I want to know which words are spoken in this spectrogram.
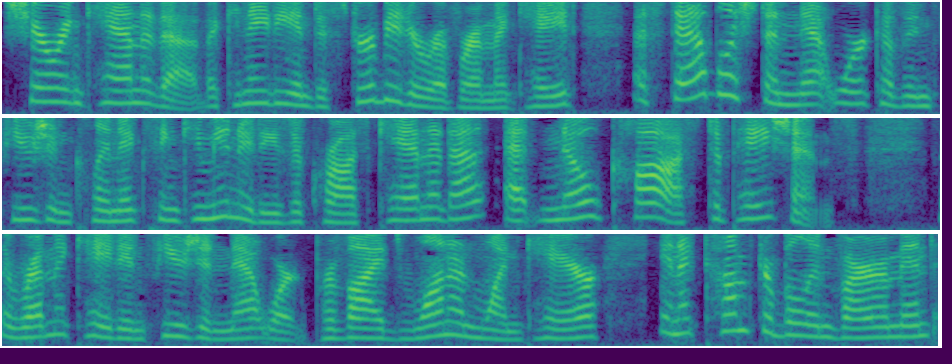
Schering Canada, the Canadian distributor of Remicade, established a network of infusion clinics in communities across Canada at no cost to patients. The Remicade Infusion Network provides one-on-one care in a comfortable environment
